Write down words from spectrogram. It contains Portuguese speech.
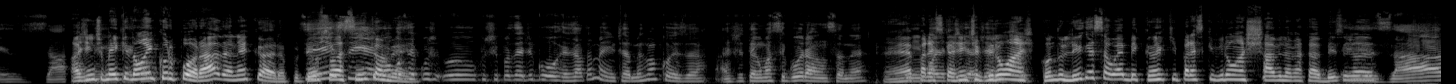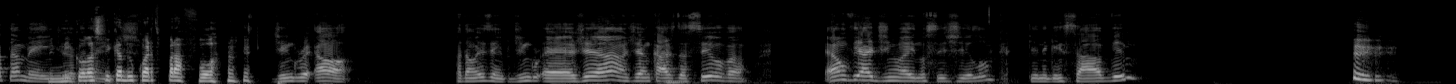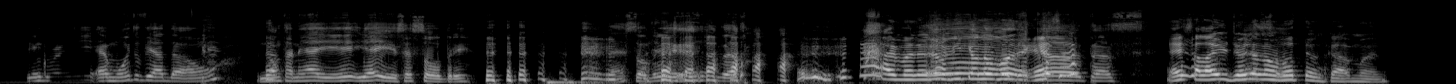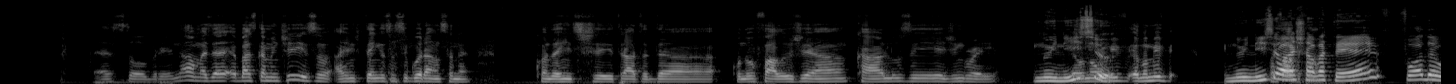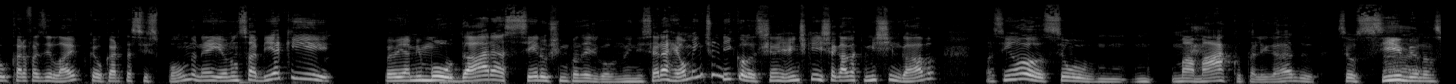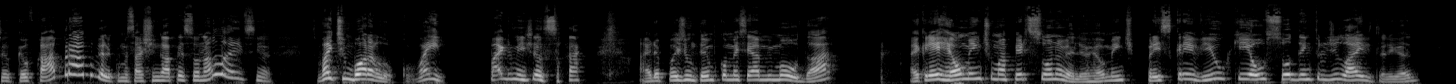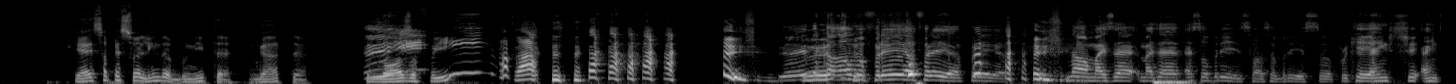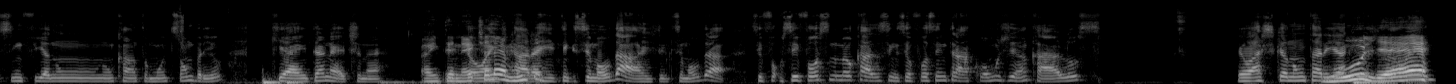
Exatamente. A gente meio que dá uma É incorporada, né, cara? Porque eu Sim, sou sim, assim é também. você com, o- com o é de Gorro, exatamente, é a mesma coisa. A gente tem uma segurança, né? É, Ninguém parece que a gente a vira uma. Quando liga essa webcam aqui, parece que vira uma chave na minha cabeça já. Exatamente. O Nicolas fica do quarto pra fora. Jean Grey, ó, pra dar um exemplo, Jean, é, Jean, Jean Carlos da Silva, é um viadinho aí no sigilo, que ninguém sabe. Jean Grey é muito viadão, não tá nem aí, e é isso, é sobre. É sobre isso. Ai, mano, eu já vi que eu não vou. Essa, essa live de hoje É eu não só- vou tancar, mano. É sobre. Não, mas é, é basicamente isso. A gente tem essa segurança, né? Quando a gente se trata da. Quando eu falo Jean, Carlos e Jean Grey. No Eu início, não me, eu não me. No início eu achava até foda o cara fazer live, porque o cara tá se expondo, né? E eu não sabia que tipo, eu ia me moldar a ser o chimpanzé de gol. No início era realmente o Nicolas. Tinha gente que chegava que me xingava. Assim, ô, seu mamaco, tá ligado? Seu símio, Ah. não sei o que. Eu ficava brabo, velho. Começar a xingar a pessoa na live, assim, ó. Vai-te embora, louco. Vai, para de me encher o saco. Aí depois de um tempo comecei a me moldar. Aí criei realmente uma persona, velho. Eu realmente prescrevi o que eu sou dentro de live, tá ligado? Que é essa pessoa linda, bonita, gata, filósofo. Ih, Eita, calma, freia, freia, freia. Não, mas é, mas é, é sobre isso, é sobre isso. Porque a gente, a gente se enfia num, num canto muito sombrio, que é a internet, né? A internet, então, a ela é cara, a muito. gente tem que se moldar, a gente tem que se moldar. Se, se fosse no meu caso, assim, se eu fosse entrar como Jean Carlos, eu acho que eu não estaria aqui hoje, não, Mulher!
